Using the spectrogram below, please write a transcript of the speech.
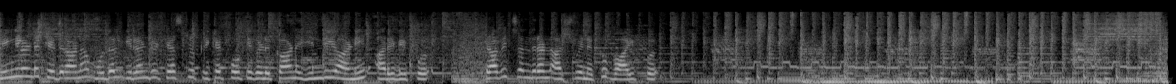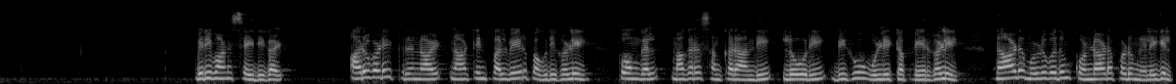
இங்கிலாந்துக்கு எதிரான முதல் இரண்டு டெஸ்ட் கிரிக்கெட் போட்டிகளுக்கான இந்திய அணி அறிவிப்பு. ரவிச்சந்திரன் அஸ்வினுக்கு வாய்ப்பு. விரிவான செய்திகள். அறுவடை திருநாள் நாட்டின் பல்வேறு பகுதிகளில் பொங்கல் மகர சங்கராந்தி லோரி பிஹு உள்ளிட்ட பெயர்களில் நாடு முழுவதும் கொண்டாடப்படும் நிலையில்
